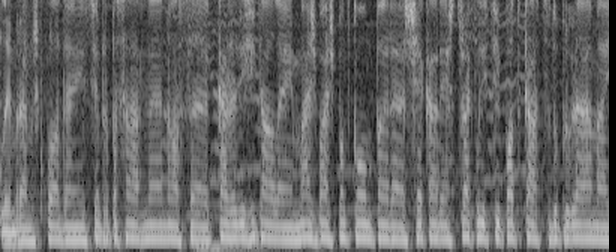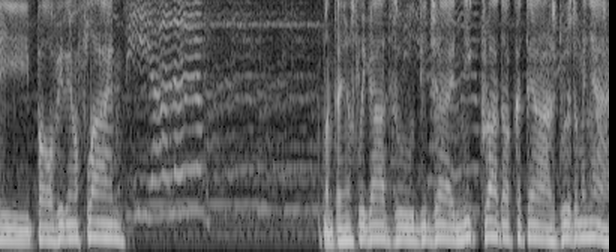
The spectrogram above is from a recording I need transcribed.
Lembramos que podem sempre passar na nossa casa digital em maisbaixo.com para checarem as tracklists e podcasts do programa e para ouvirem offline. Mantenham-se ligados, o DJ Nick Craddock até às duas da manhã.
